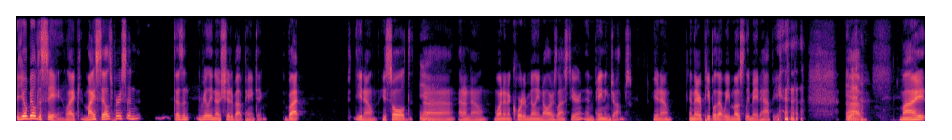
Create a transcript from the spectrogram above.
you'll be able to see. Like my salesperson doesn't really know shit about painting, but you know, he sold Yeah. uh I don't know, one and a quarter million dollars last year in painting jobs, you know. And they're people that we mostly made happy. Yeah. um, my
